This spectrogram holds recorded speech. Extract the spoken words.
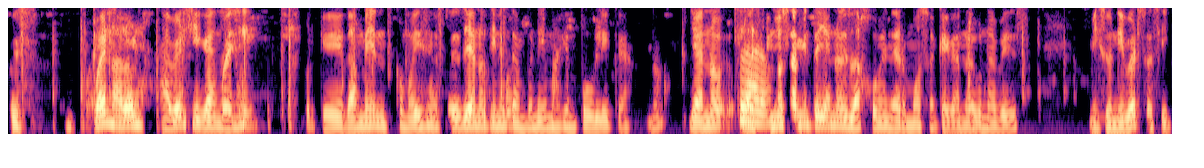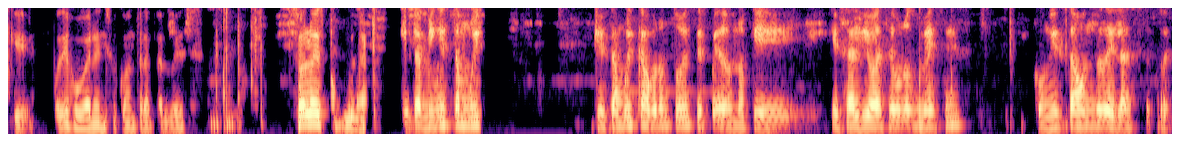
Pues, bueno, a ver, a ver si gana, pues ¿no? sí, Porque también, como dicen ustedes, ya no tiene tan buena imagen pública, ¿no? Ya no, Claro. lastimosamente ya no es la joven hermosa que ganó alguna vez Miss Universo, así que puede jugar en su contra tal vez. Solo es popular. que también está muy, que está muy cabrón todo ese pedo, ¿no? Que, que salió hace unos meses con esta onda de las re-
